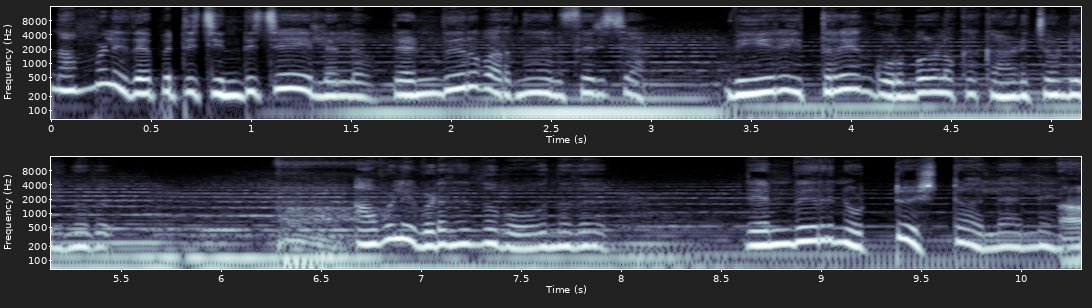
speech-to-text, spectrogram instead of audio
നമ്മൾ ഇതേപ്പറ്റി ചിന്തിച്ചേ ഇല്ലല്ലോ രൺവീർ പറഞ്ഞതനുസരിച്ചാ വീര ഇത്രയും കുറുമ്പുകളൊക്കെ കാണിച്ചോണ്ടിരുന്നത്. ഇവിടെ നിന്ന് പോകുന്നത് രൺവീറിന് ഒട്ടും ഇഷ്ടമല്ല അല്ലേ? ആ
